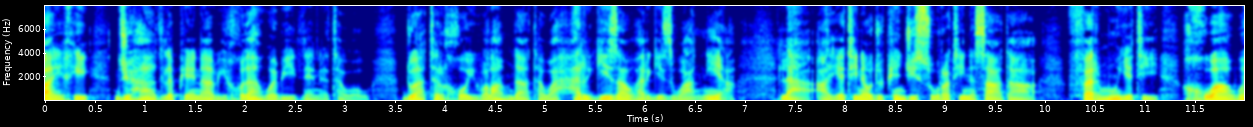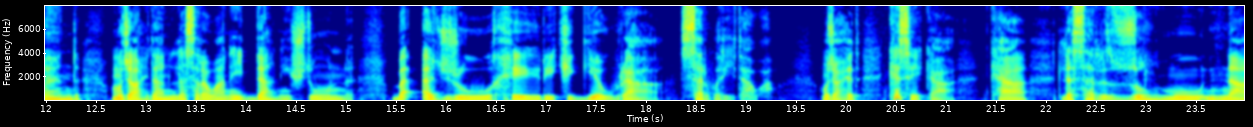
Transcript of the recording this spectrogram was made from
بایخی جیهاد لە پێناوی خودا وەبیر دێنێتەوە و دواتر خۆی وەڵام داتەوە هەرگیز ئەو هەرگیز وا نییە، لە ئایەتی نەوەد و پێنج ی سوڕەتی نساء دا فەرموویەتی خواوەند موجاهیدان لەسەر ئەوانەی دانیشتوون بە ئەجر و خێرێکی گەورە سەروەری داوە. موجاهد کەسێکە کە لەسەر زوڵم و نا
